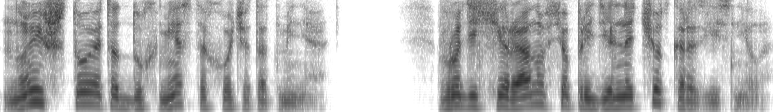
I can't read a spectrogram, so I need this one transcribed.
Ну и что этот дух места хочет от меня? Вроде Хирану все предельно четко разъяснила.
